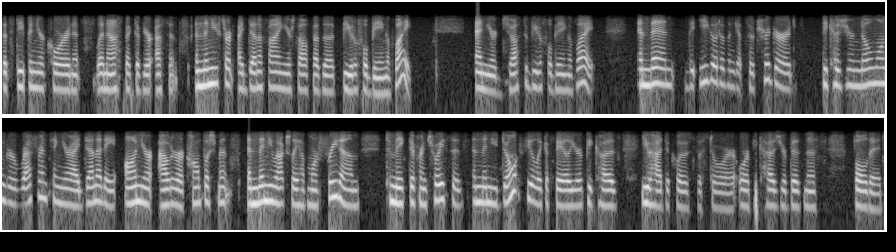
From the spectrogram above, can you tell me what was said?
that's deep in your core and it's an aspect of your essence. And then you start identifying yourself as a beautiful being of light. And you're just a beautiful being of light. And then the ego doesn't get so triggered because you're no longer referencing your identity on your outer accomplishments. And then you actually have more freedom to make different choices. And then you don't feel like a failure because you had to close the store or because your business folded.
